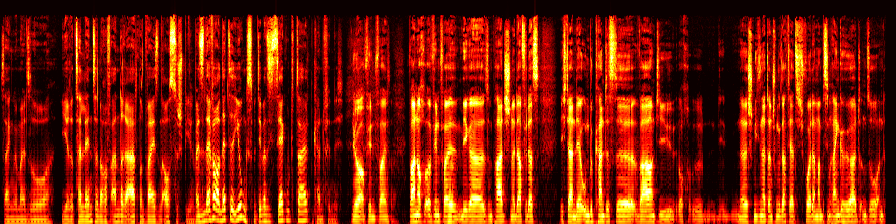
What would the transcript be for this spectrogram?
sagen wir mal so, ihre Talente noch auf andere Arten und Weisen auszuspielen. Weil sie sind einfach auch nette Jungs, mit denen man sich sehr gut unterhalten kann, finde ich. Ja, auf jeden Fall. War noch auf jeden Fall Ja. mega sympathisch, ne? Dafür, dass ich dann der Unbekannteste war und die auch, äh, ne, Schniesen hat dann schon gesagt, er hat sich vorher da mal ein bisschen reingehört und so und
